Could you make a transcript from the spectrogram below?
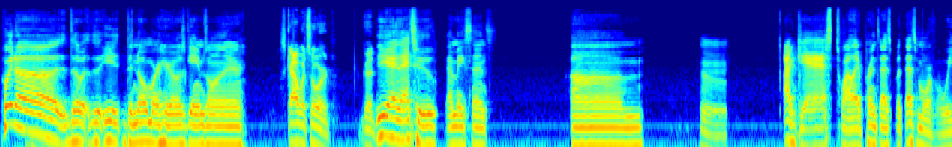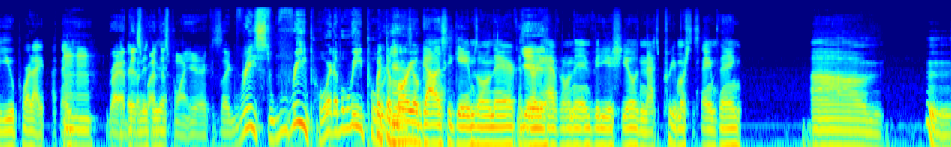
put uh the the the No More Heroes games on there. Skyward Sword. Good. Yeah, that too. That makes sense. Um, hmm. I guess Twilight Princess, but that's more of a Wii U port, I, I think. hmm Right at this at this point, yeah, because like re- report of a report. Put the yeah. Mario Galaxy games on there because they already have it on the Nvidia Shield, and that's pretty much the same thing. Um, hmm.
